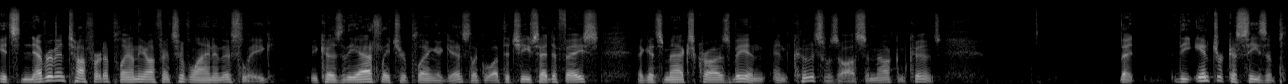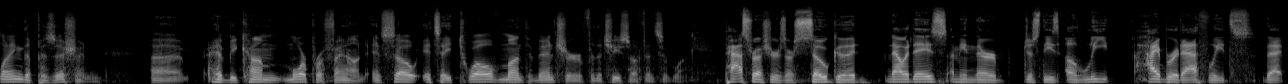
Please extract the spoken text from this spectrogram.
it's never been tougher to play on the offensive line in this league because of the athletes you're playing against. Look what the Chiefs had to face against Maxx Crosby, and, and was awesome, Malcolm Koonce. But the intricacies of playing the position – uh, have become more profound. And so it's a 12 month venture for the Chiefs offensive line. Pass rushers are so good nowadays. I mean, they're just these elite hybrid athletes that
